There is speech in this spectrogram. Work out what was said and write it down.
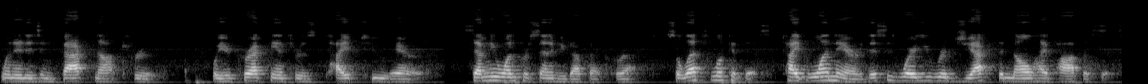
when it is in fact not true? Well, your correct answer is type 2 error. 71% of you got that correct. So let's look at this. Type 1 error. This is where you reject the null hypothesis.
